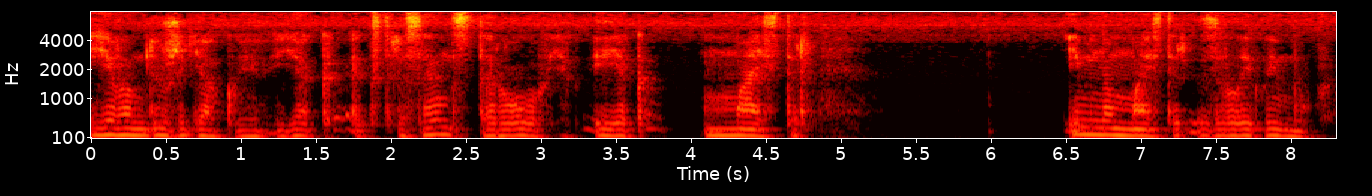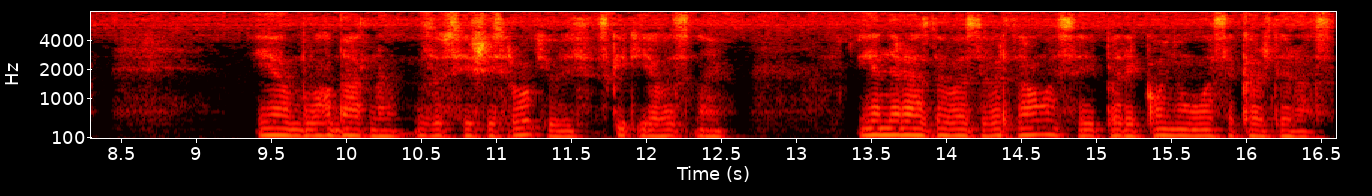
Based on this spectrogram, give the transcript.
я вам дуже дякую як екстрасенс, таролог і як майстер, іменно майстер з великої букви. Я благодарна за всі шість років, скільки я вас знаю. Я не раз до вас зверталася і переконувалася кожен раз.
